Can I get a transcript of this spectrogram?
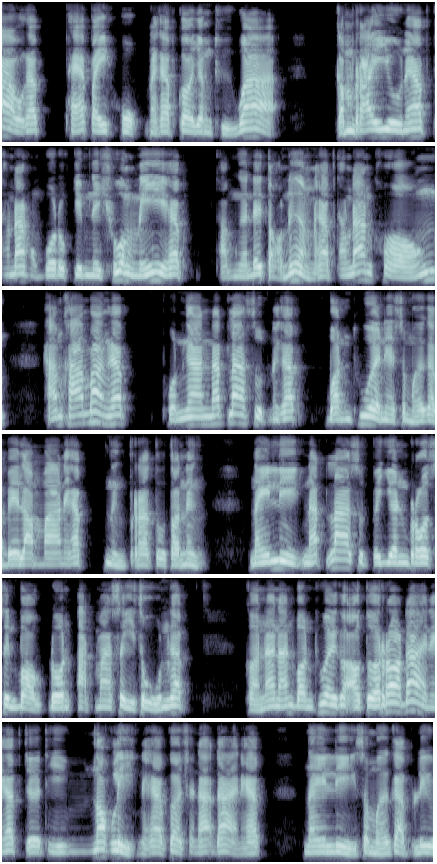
9 ครับ แพ้ไป 6 นะครับ ก็ยังถือว่ากำไรอยู่นะครับ ทางด้านของโบโรกิมในช่วงนี้ครับทำเงินได้ต่อเนื่องนะครับ ทางด้านของฮามคามบ้างครับ ผลงานนัดล่าสุดนะครับบอลถ้วยเนี่ยเสมอกับเบลัมมานะครับ 1 ประตูต่อ1 ในลีกนัดล่าสุดไปเยือนโรเซนบอกโดนอัดมา 4-0 ครับ ก่อนหน้านั้นบอลถ้วยก็เอาตัวรอดได้นะครับ เจอทีมนอกลีกนะครับ ก็ชนะได้นะครับ ในลีกเสมอกับริว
